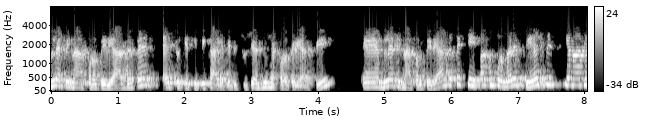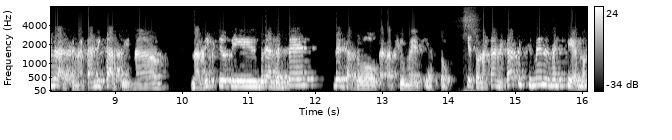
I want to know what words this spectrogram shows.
βλέπει να ακροτηριάζεται, έστω και τυπικά, γιατί επί της ουσίας έχει ακροτηριαστεί, ε, βλέπει να ακροτηριάζεται και υπάρχουν τρομερές πιέσεις για να αντιδράσει, να κάνει κάτι, να, να δείξει ότι βρε αδερφέ, δεν θα το καταπιούμε έτσι αυτό. Και το να κάνει κάτι σημαίνει να έχει αίμα.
